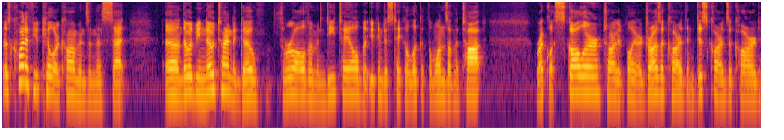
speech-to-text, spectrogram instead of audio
There's quite a few killer commons in this set. Uh, there would be no time to go through all of them in detail, but you can just take a look at the ones on the top. Reckless Scholar, target player draws a card, then discards a card.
